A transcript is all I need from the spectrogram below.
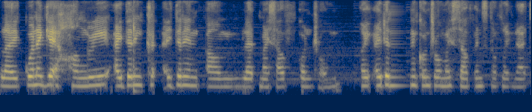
like when I get hungry, I didn't I didn't um let myself control like I didn't control myself and stuff like that. So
